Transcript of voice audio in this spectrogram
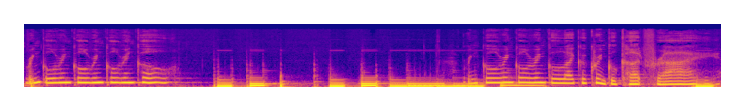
Wrinkle, wrinkle, wrinkle, wrinkle. Wrinkle, wrinkle, wrinkle like a crinkle cut fry.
